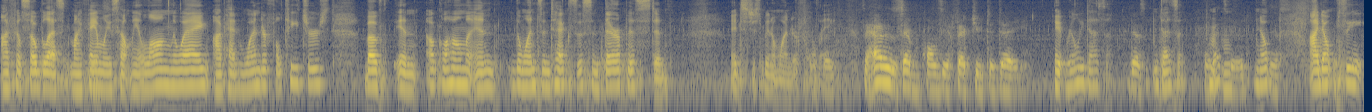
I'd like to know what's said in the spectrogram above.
I feel so blessed. My family's helped me along the way. I've had wonderful teachers, both in Oklahoma and the ones in Texas, and therapists, and it's just been a wonderful Okay. thing. So how does the cerebral palsy affect you today? It really doesn't. It doesn't. It doesn't. Well, that's good. Nope. Yes. I don't see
